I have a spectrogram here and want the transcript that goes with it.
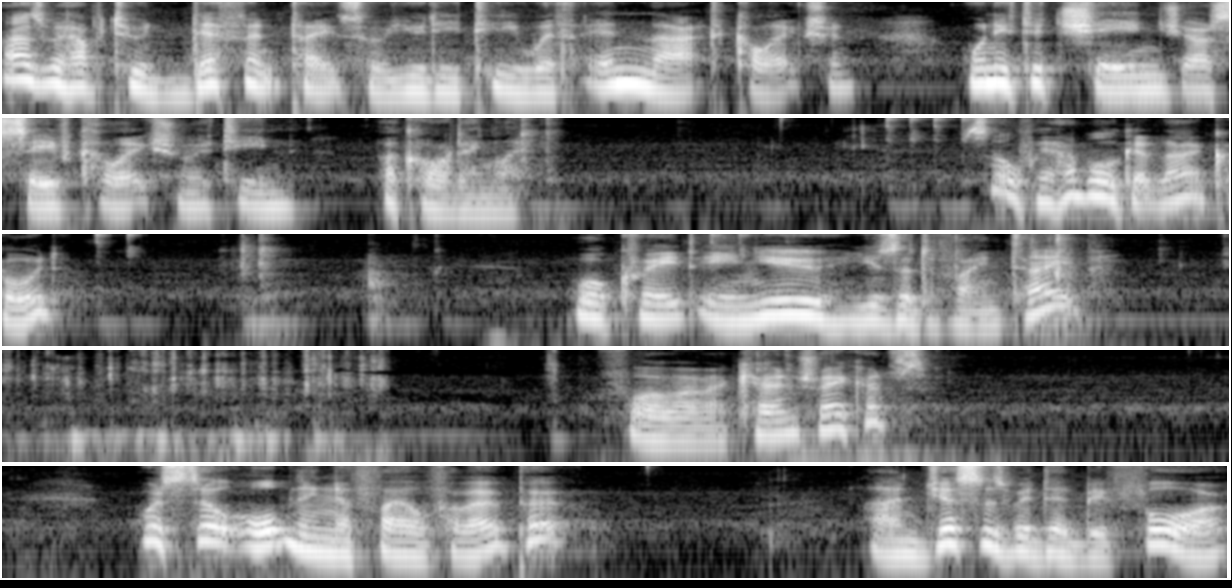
As we have two different types of UDT within that collection, we need to change our save collection routine accordingly. So if we have a look at that code, we'll create a new user-defined type for our account records. We're still opening the file for output, and just as we did before,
